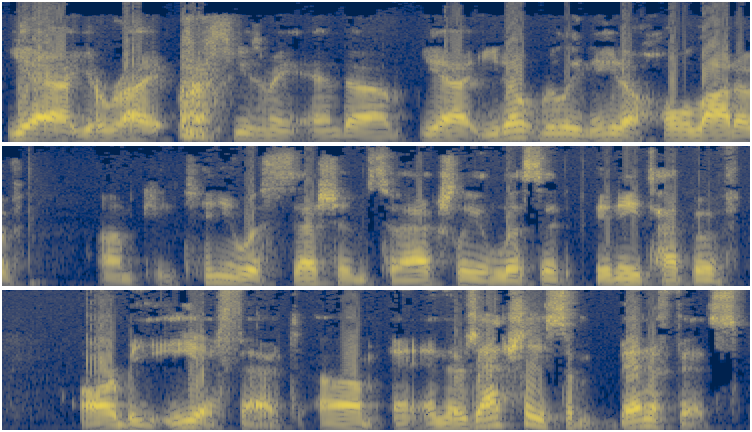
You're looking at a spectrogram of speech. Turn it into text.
Yeah, you're right. Excuse me. And uh, yeah, you don't really need a whole lot of um, continuous sessions to actually elicit any type of RBE effect. Um, and, and, there's actually some benefits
